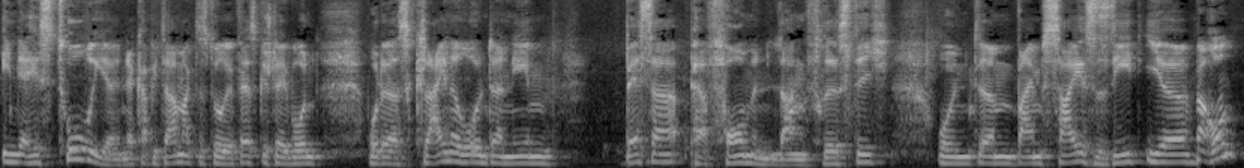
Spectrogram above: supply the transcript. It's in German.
in der Historie, in der Kapitalmarkthistorie festgestellt wurden, wurde das kleinere Unternehmen besser performen langfristig. Und ähm, beim Size seht ihr. Warum?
